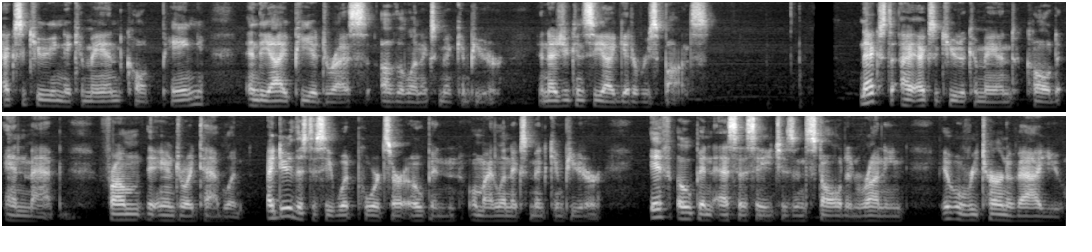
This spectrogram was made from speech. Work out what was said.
executing a command called ping and the IP address of the Linux Mint computer. And as you can see, I get a response. Next, I execute a command called nmap from the Android tablet. I do this to see what ports are open on my Linux Mint computer. If OpenSSH is installed and running, it will return a value.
